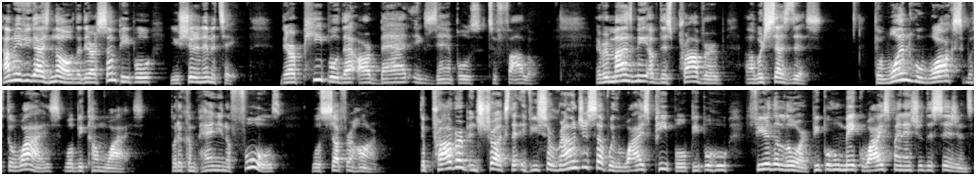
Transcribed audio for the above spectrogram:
How many of you guys know that there are some people you shouldn't imitate? There are people that are bad examples to follow. It reminds me of this proverb uh, which says this The one who walks with the wise will become wise, but a companion of fools will suffer harm. The proverb instructs that if you surround yourself with wise people, people who fear the Lord, people who make wise financial decisions,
